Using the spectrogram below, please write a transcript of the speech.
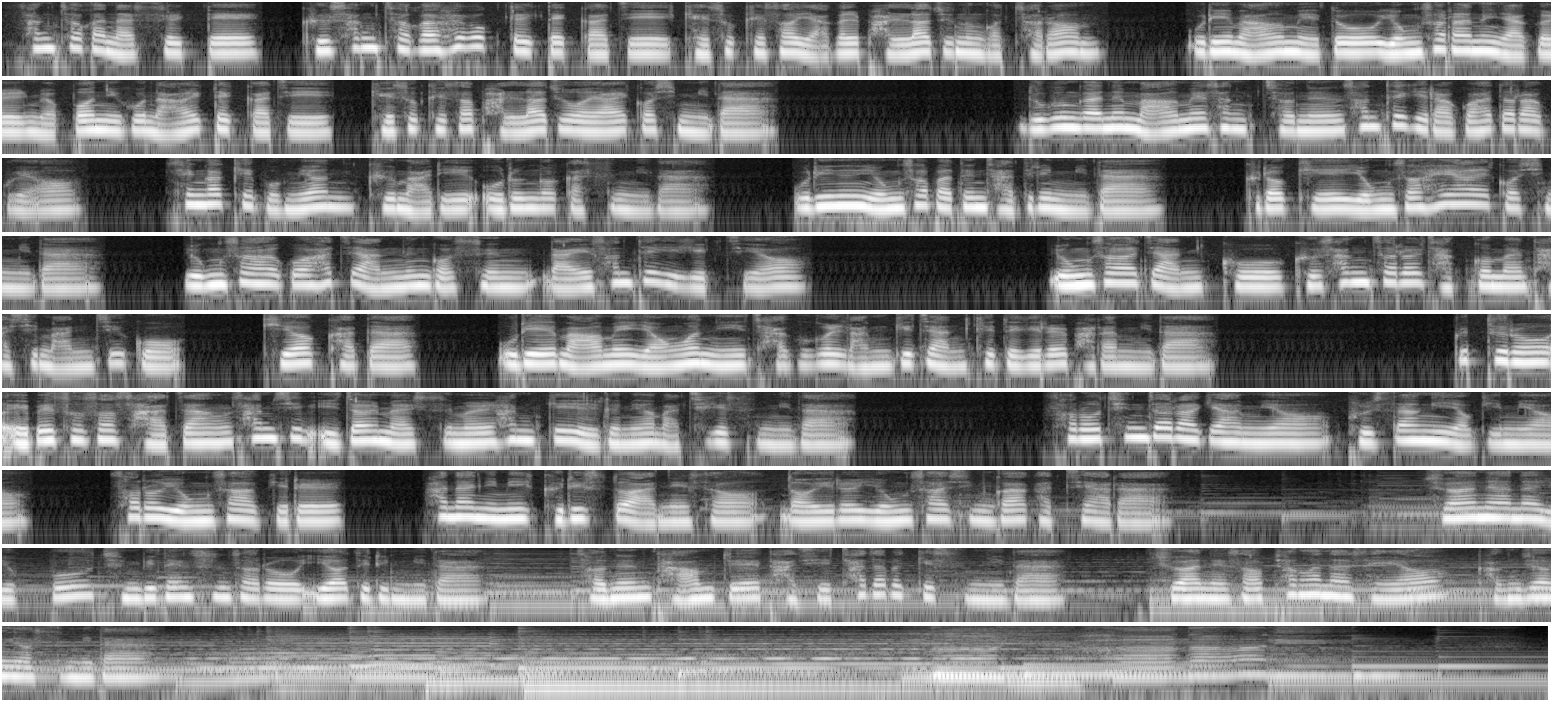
상처가 났을 때 그 상처가 회복될 때까지 계속해서 약을 발라주는 것처럼 우리 마음에도 용서라는 약을 몇 번이고 나을 때까지 계속해서 발라주어야 할 것입니다. 누군가는 마음의 상처는 선택이라고 하더라고요. 생각해보면 그 말이 옳은 것 같습니다. 우리는 용서받은 자들입니다. 그렇게 용서해야 할 것입니다. 용서하고 하지 않는 것은 나의 선택이겠지요. 용서하지 않고 그 상처를 자꾸만 다시 만지고 기억하다 우리의 마음에 영원히 자국을 남기지 않게 되기를 바랍니다. 끝으로 에베소서 4장 32절 말씀을 함께 읽으며 마치겠습니다. 서로 친절하게 하며 불쌍히 여기며 서로 용서하기를 하나님이 그리스도 안에서 너희를 용서하심과 같이 하라. 주안의 하나 6부 준비된 순서로 이어드립니다. 저는 다음 주에 다시 찾아뵙겠습니다. 주 안에서 평안하세요. 강주영이었습니다.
